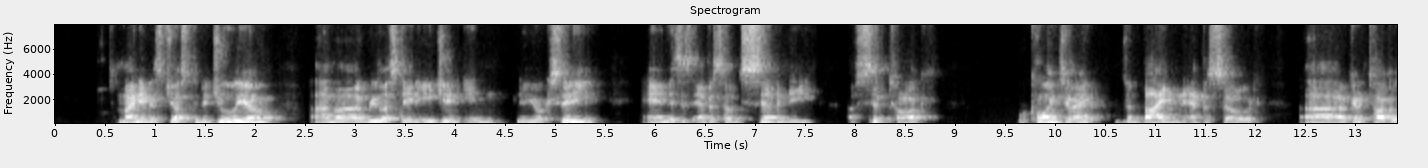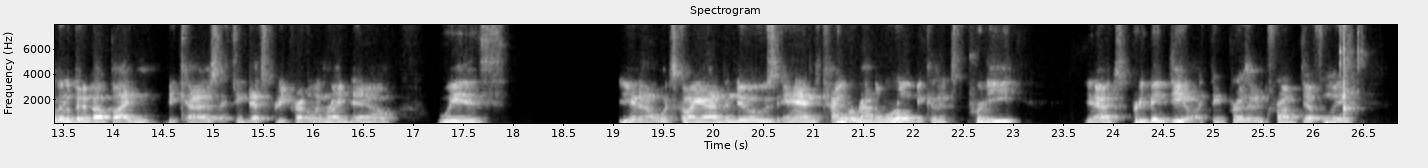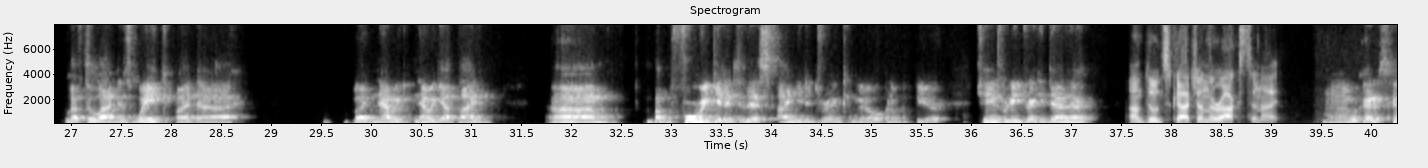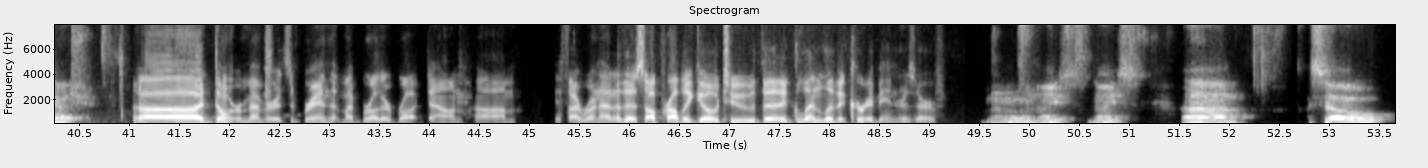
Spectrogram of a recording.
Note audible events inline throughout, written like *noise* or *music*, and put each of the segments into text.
My name is Justin DiGiulio. I'm a real estate agent in New York City, and this is episode 70 of SIP Talk. We're calling tonight the Biden episode. Uh, we're going to talk a little bit about Biden because I think that's pretty prevalent right now with you know what's going on in the news and kind of around the world because it's pretty you know it's a pretty big deal. I think president trump definitely left a lot in his wake but uh but now we now we got biden. Um but before we get into this i need a drink. I'm going to open up a beer. James what are you drinking down there I'm doing scotch on the rocks tonight. uh, what kind of scotch Uh, don't remember. It's a brand that my brother brought down. Um, if I run out of this, I'll probably go to the Glenlivet Caribbean Reserve. Oh, nice, nice. Um, so,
